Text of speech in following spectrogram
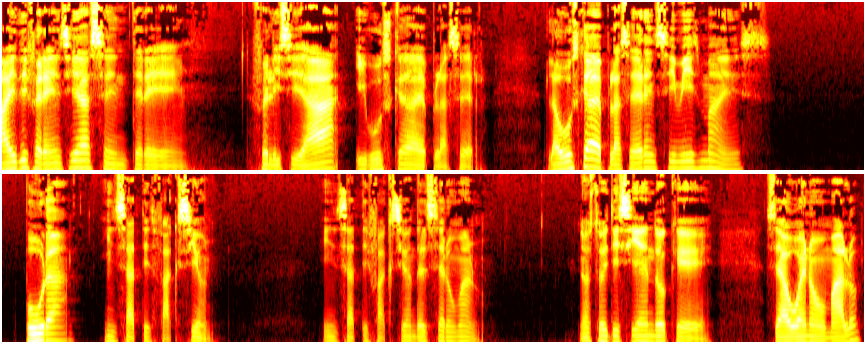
Hay diferencias entre felicidad y búsqueda de placer. La búsqueda de placer en sí misma es pura insatisfacción. Insatisfacción del ser humano. No estoy diciendo que sea bueno o malo,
